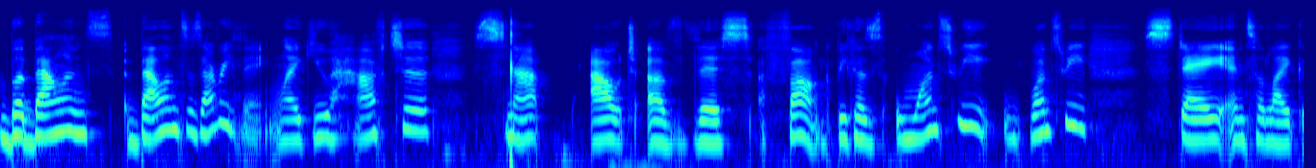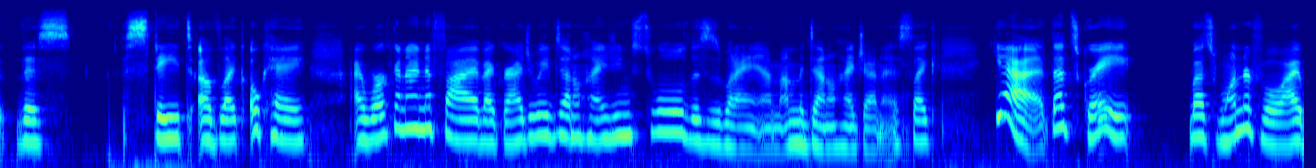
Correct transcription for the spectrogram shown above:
but balance balance is everything. Like you have to snap out of this funk because once we once we stay into like this state of like okay i work a nine to five i graduated dental hygiene school this is what i am i'm a dental hygienist like yeah that's great that's wonderful. I,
